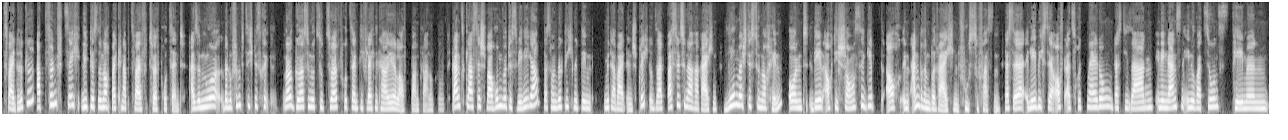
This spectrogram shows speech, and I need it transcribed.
zwei Drittel. Ab 50 liegt es nur noch bei knapp 12 Prozent. Also nur, wenn du 50 bist, ne, gehörst du nur zu 12 Prozent, die vielleicht eine Karrierelaufbahnplanung kriegen. Ganz klassisch, warum wird es weniger? Dass man wirklich mit den Mitarbeitenden spricht und sagt, was willst du noch erreichen? Wo möchtest du noch hin? Und denen auch die Chance gibt, auch in anderen Bereichen Fuß zu fassen. Das erlebe ich sehr oft als Rückmeldung, dass die sagen, in den ganzen Innovationsthemen,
